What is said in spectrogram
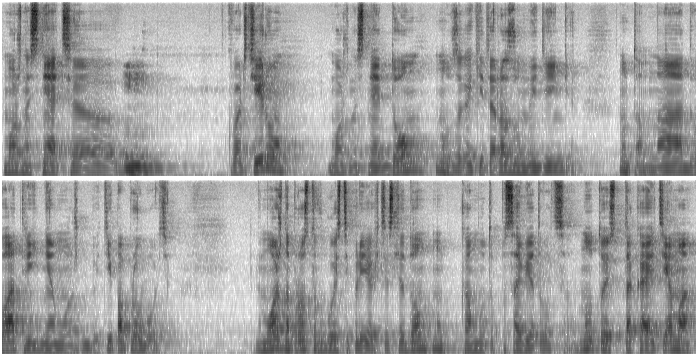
Можно снять э, mm. квартиру, можно снять дом, ну, за какие-то разумные деньги. Ну, там, на 2-3 дня, может быть, и попробовать. Можно просто в гости приехать, если дом, ну, кому-то посоветоваться. Ну, то есть, такая тема.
